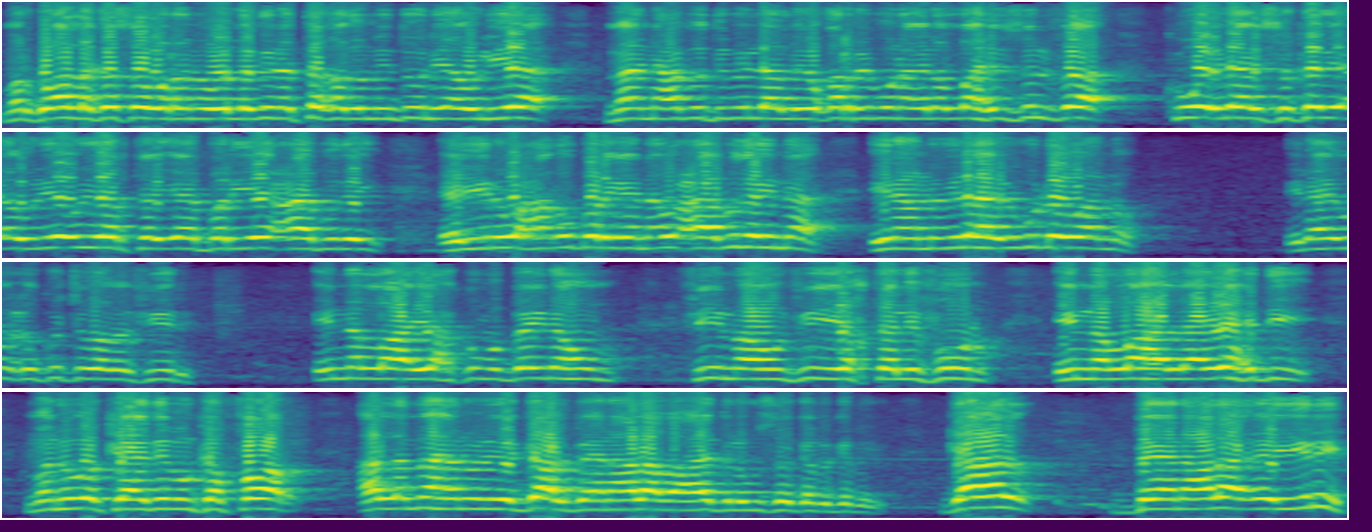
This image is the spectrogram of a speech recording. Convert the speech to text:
markuu alla ka soo warramay waladiina itakaduu min duni awliyaa ma nacbudum ila liyuqaribuuna ila allahi zulfa. Kuwa ilaahay sokadii awliye u yeertay ee baryay caabuday. Ee yihi waxaan u baryaynaa u caabudaynaa inaanu ilaahay ugu dhowaano ilahay wuxuu ku jawaabay fiiri ina allaha yaxkumu baynahum fima hum fiihi yakhtalifuun ina allaha laa yahdi man huwa kaadibun kafaar alla ma hanuuniyo gaal beenaala baa aayadda lagu soo gebagabeeyey gaal beenaala ee yidhi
